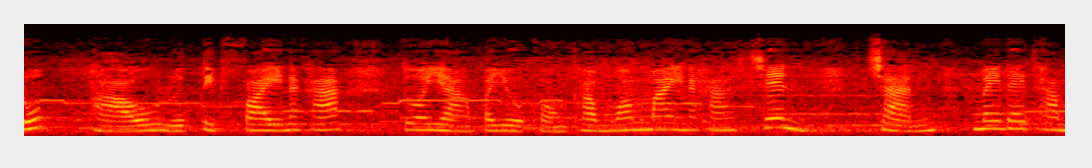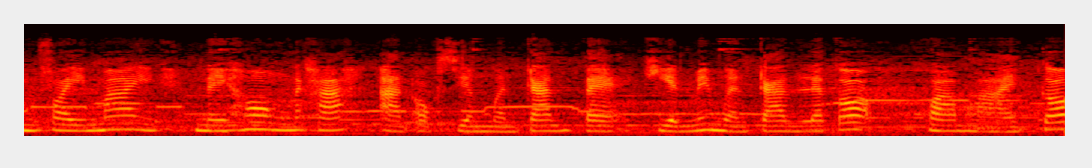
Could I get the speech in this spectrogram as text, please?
ลุกเผาหรือติดไฟนะคะ ตัวอย่างประโยคของคำว่าไม่นะคะ เช่น ฉันไม่ได้ทำไฟไหม้ในห้องนะคะ อ่านออกเสียงเหมือนกัน แต่เขียนไม่เหมือนกัน แล้วก็ความหมายก็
